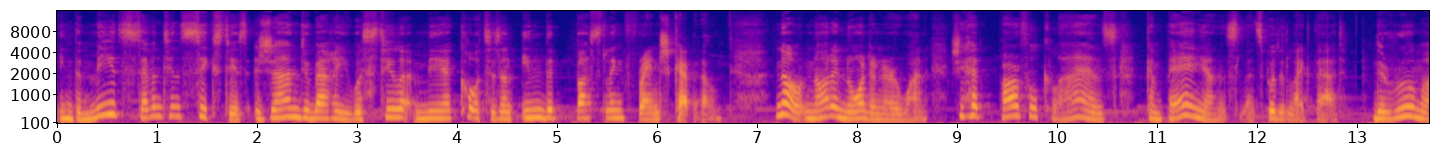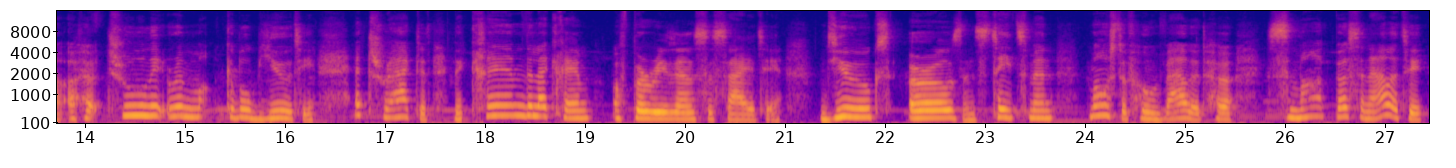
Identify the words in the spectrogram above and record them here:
In the mid 1760s, Jeanne du Barry was still a mere courtesan in the bustling French capital. No, not an ordinary one. She had powerful clients, companions, let's put it like that. The rumor of her truly remarkable beauty attracted the crème de la crème of Parisian society dukes, earls, and statesmen, most of whom valued her smart personality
